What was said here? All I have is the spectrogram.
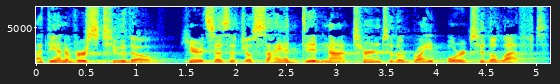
At the end of verse 2, though, here it says that Josiah did not turn to the right or to the left.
